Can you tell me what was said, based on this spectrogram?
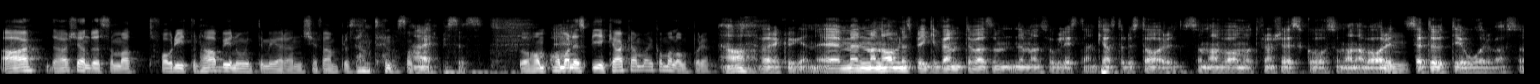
Ja, det här kändes som att favoriten här blir nog inte mer än 25 procent. Nej, precis. Så har, har man en spik här kan man ju komma långt på det. Ja, verkligen. Eh, men man har väl en spik i femte va, som, när man såg listan, Castro Star, som han var mot Francesco och som han har varit, mm. sett ut i år. Va, så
